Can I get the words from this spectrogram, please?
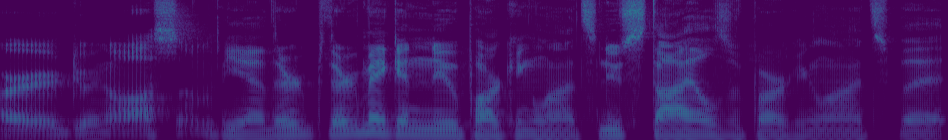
are doing awesome. yeah, they're they're making new parking lots, new styles of parking lots, but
